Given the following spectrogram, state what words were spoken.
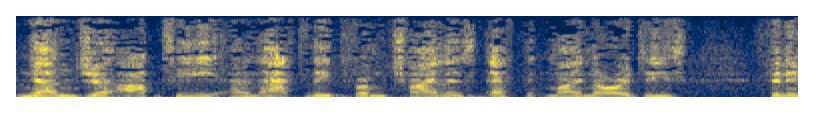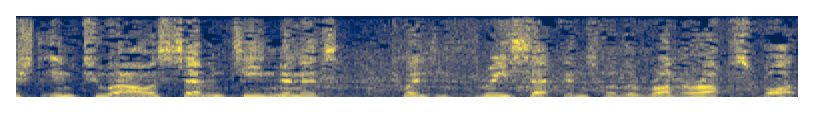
Nyanja Ati, ah an athlete from China's ethnic minorities, finished in 2 hours 17 minutes 23 seconds for the runner-up spot,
